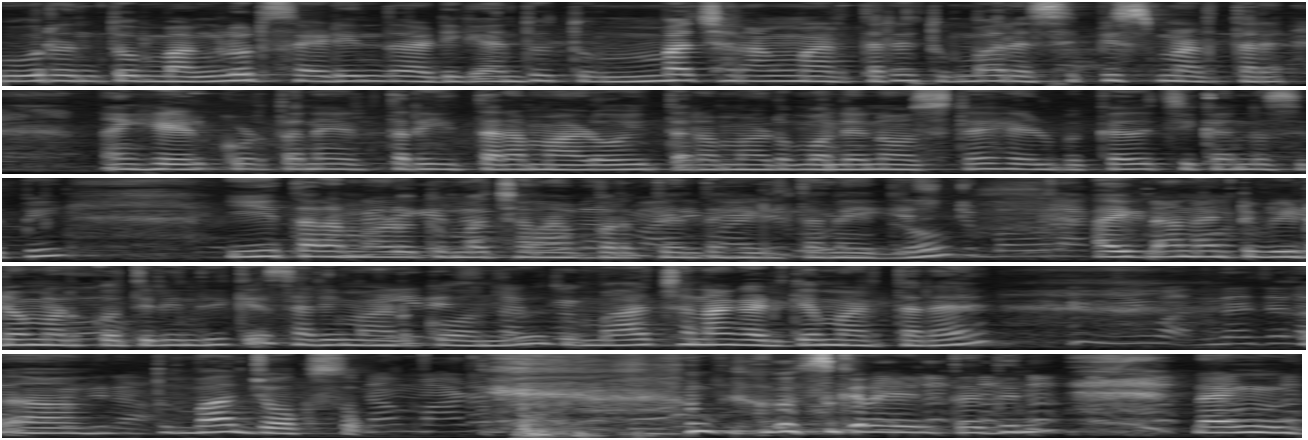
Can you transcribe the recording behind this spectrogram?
ಇವರಂತೂ ಮಂಗಳೂರು ಸೈಡಿಂದ ಅಡುಗೆ ಅಂತೂ ತುಂಬ ಚೆನ್ನಾಗಿ ಮಾಡ್ತಾರೆ, ತುಂಬ ರೆಸಿಪೀಸ್ ಮಾಡ್ತಾರೆ. ನಂಗೆ ಹೇಳ್ಕೊಡ್ತಾನೆ ಇರ್ತಾರೆ, ಈ ಥರ ಮಾಡು, ಈ ಥರ ಮಾಡು. ಮೊನ್ನೆನೂ ಅಷ್ಟೇ ಹೇಳಬೇಕಾದ್ರೆ ಚಿಕನ್ ರೆಸಿಪಿ ಈ ಥರ ಮಾಡು ತುಂಬ ಚೆನ್ನಾಗಿ ಬರುತ್ತೆ ಅಂತ ಹೇಳ್ತಾನೆ ಇದ್ರು. ಈಗ ನಾನು ಅಂಟು ವೀಡಿಯೋ ಮಾಡ್ಕೋತೀನಿ ಇದಕ್ಕೆ ಸರಿ ಮಾಡ್ಕೊ ಅಂದರು. ತುಂಬ ಚೆನ್ನಾಗಿ ಅಡುಗೆ ಮಾಡ್ತಾರೆ. ತುಂಬ ಜೋಕ್ಸು ಅದಕ್ಕೋಸ್ಕರ ಹೇಳ್ತಾ ಇದ್ದೀನಿ. ನಂಗೆ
